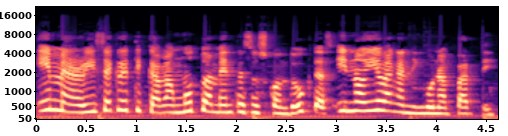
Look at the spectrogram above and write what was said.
y Mary se criticaban mutuamente sus conductas y no iban a ninguna parte.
